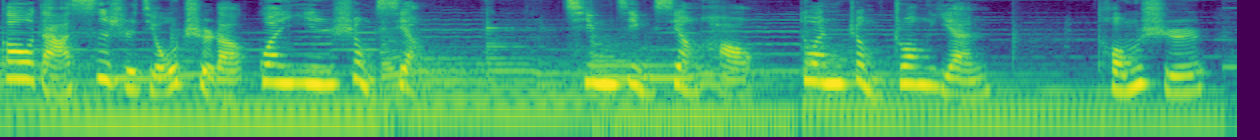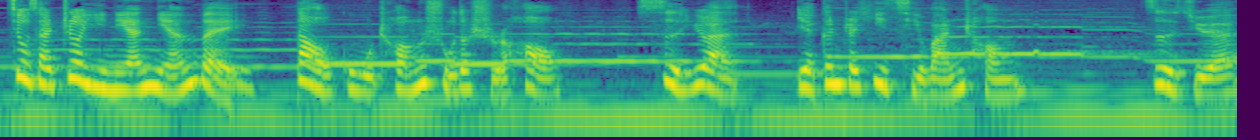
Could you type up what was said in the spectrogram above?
高达四十九尺的观音圣像，清净相好，端正庄严。同时，就在这一年年尾稻谷成熟的时候，寺院也跟着一起完成。自觉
